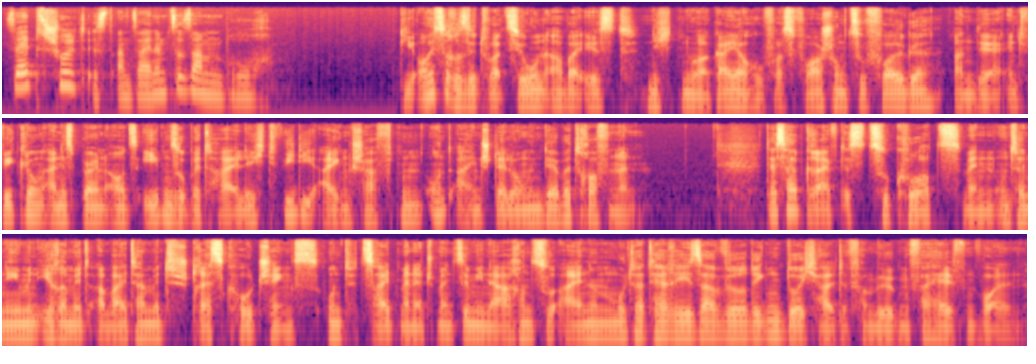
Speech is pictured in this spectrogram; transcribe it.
selbst schuld ist an seinem Zusammenbruch. Die äußere Situation aber ist, nicht nur Geierhofers Forschung zufolge, an der Entwicklung eines Burnouts ebenso beteiligt wie die Eigenschaften und Einstellungen der Betroffenen. Deshalb greift es zu kurz, wenn Unternehmen ihre Mitarbeiter mit Stresscoachings und Zeitmanagement-Seminaren zu einem Mutter-Theresa-würdigen Durchhaltevermögen verhelfen wollen.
